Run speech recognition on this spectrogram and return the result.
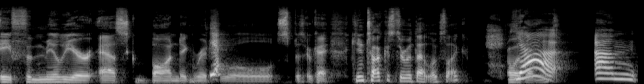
a familiar esque bonding ritual. Spec- okay. Can you talk us through what that looks like? Yeah. Um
